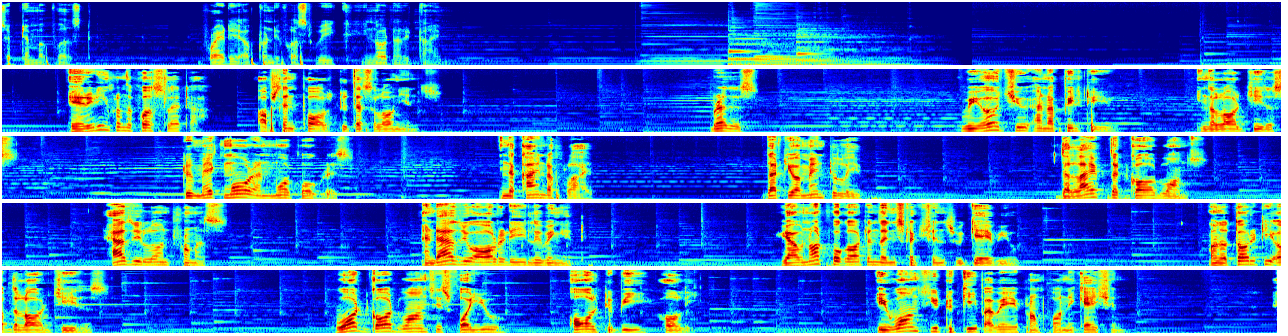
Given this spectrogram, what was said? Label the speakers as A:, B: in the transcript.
A: September 1st, Friday of 21st week in Ordinary Time. A reading from the first letter of St. Paul to Thessalonians. Brothers, we urge you and appeal to you in the Lord Jesus to make more and more progress in the kind of life that you are meant to live, the life that God wants, as you learned from us, and as you are already living it. You have not forgotten the instructions we gave you on the authority of the Lord Jesus. What God wants is for you all to be holy. He wants you to keep away from fornication,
